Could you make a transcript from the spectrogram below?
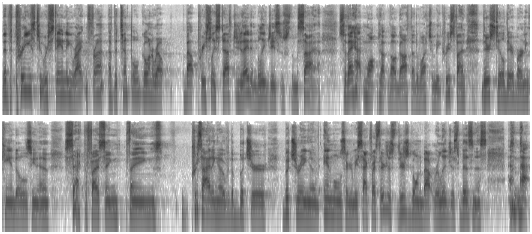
that the priests who were standing right in front of the temple going around about priestly stuff because they didn't believe Jesus was the Messiah. So they hadn't walked up Golgotha to watch him be crucified. They're still there burning candles, you know, sacrificing things, presiding over the butcher, butchering of animals that are going to be sacrificed. They're just, they're just going about religious business. And that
